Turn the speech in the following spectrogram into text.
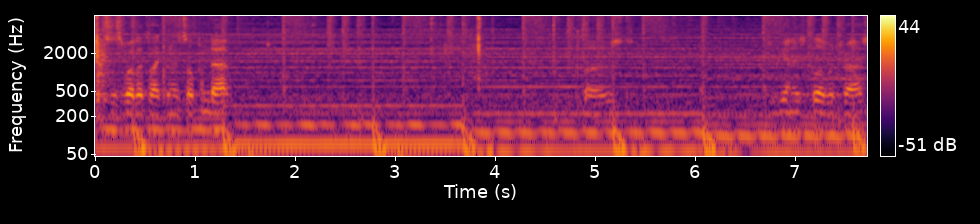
This is what it looks like when it's opened up. Closed. Again, it's Global Truss.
